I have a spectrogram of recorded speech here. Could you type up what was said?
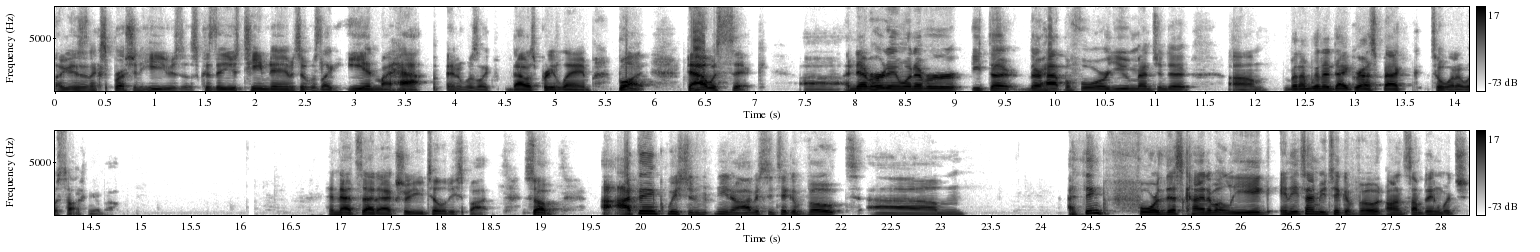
like is an expression he uses because they use team names. It was like ian my hat and it was like that was pretty lame. But that was sick. Uh, i never heard anyone ever eat their, their hat before. You mentioned it. Um, but i'm going to digress back to what i was talking about. And that's that extra utility spot. So i, I think we should you know obviously take a vote. Um, i think for this kind of a league anytime you take a vote on something which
